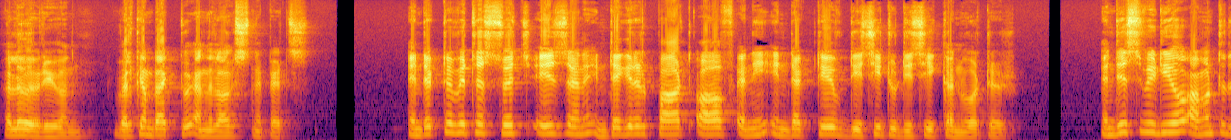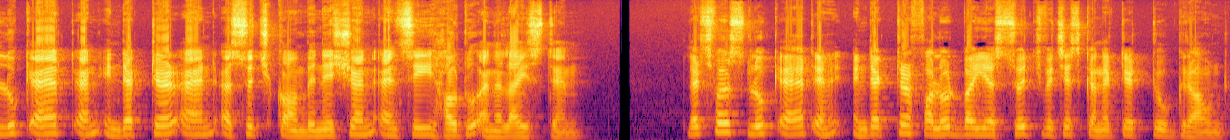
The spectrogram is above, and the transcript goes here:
Hello everyone, welcome back to Analog Snippets. Inductor with a switch is an integral part of any inductive DC to DC converter. In this video, I want to look at an inductor and a switch combination and see how to analyze them. Let's first look at an inductor followed by a switch which is connected to ground.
